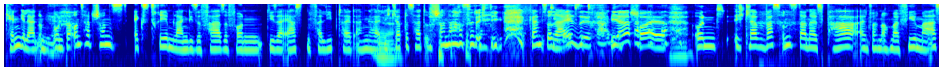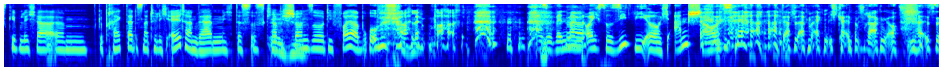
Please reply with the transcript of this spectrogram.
kennengelernt. Und, ja. und bei uns hat schon extrem lang diese Phase von dieser ersten Verliebtheit angehalten. Ja. Ich glaube, das hat uns schon auch so durch die ganze die Reise. Ja, voll. Ja. Und ich glaube, was uns dann als Paar einfach nochmal viel maßgeblicher ähm, geprägt hat, ist natürlich Elternwerden. Ich, das ist, glaube ich, mhm. schon so die Feuerprobe für alle Paare. Also wenn man euch so sieht, wie ihr euch anschaut, da bleiben eigentlich keine Fragen offen. Also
